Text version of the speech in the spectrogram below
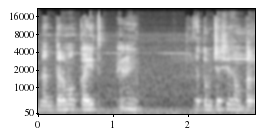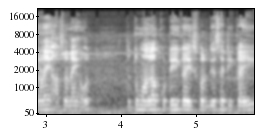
नंतर मग काहीच तुमच्याशी संपर्क नाही असं नाही होत. तर तुम्हाला कुठेही काही स्पर्धेसाठी काही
